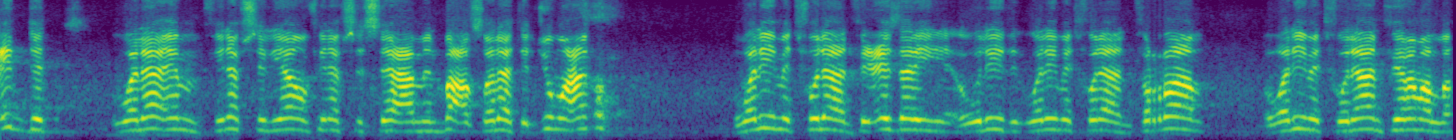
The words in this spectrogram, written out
عدة ولائم في نفس اليوم في نفس الساعة من بعد صلاة الجمعة. وليمة فلان في العزري وليمة فلان في الرام وليمة فلان في رام الله.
